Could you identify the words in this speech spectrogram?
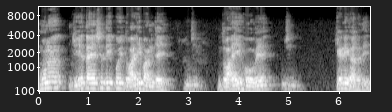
ਹੁਣ ਜੇ ਤਾਂ ਇਸ ਦੀ ਕੋਈ ਦਵਾਈ ਬਣ ਜਾਏ ਹਾਂਜੀ। ਦਵਾਈ ਹੋਵੇ ਜੀ। ਕਿਹੜੀ ਗੱਲ ਦੀ?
